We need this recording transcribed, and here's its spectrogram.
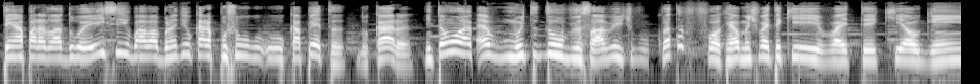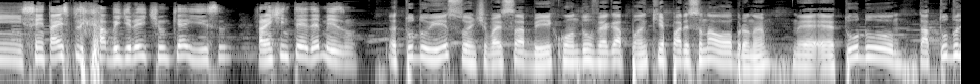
tem a parada lá do Ace e o Barba Branca e o cara puxa o, o capeta do cara. Então é, é, muito dúbio, sabe? Tipo, what the fuck? Realmente vai ter que vai ter que alguém sentar e explicar bem direitinho o que é isso. Pra gente entender mesmo. É tudo isso a gente vai saber quando o Vegapunk aparecer na obra, né? É, é, tudo. Tá tudo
